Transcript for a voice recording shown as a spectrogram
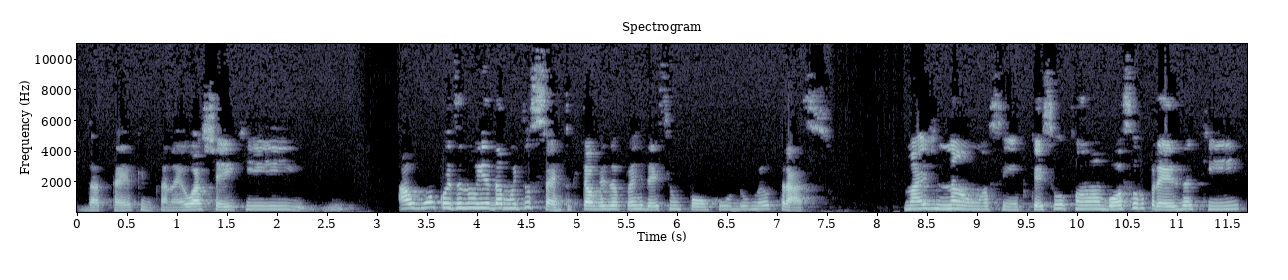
da técnica, né, eu achei que alguma coisa não ia dar muito certo, que talvez eu perdesse um pouco do meu traço. Mas não, assim, porque isso foi uma boa surpresa que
